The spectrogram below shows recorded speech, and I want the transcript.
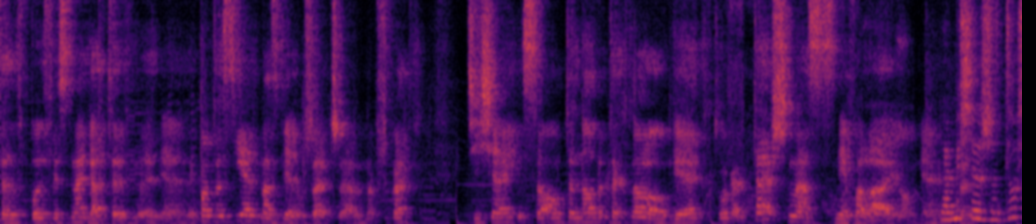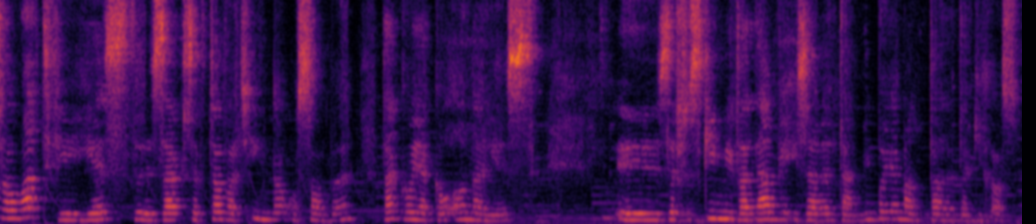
ten wpływ jest negatywny. Nie? To jest jedna z wielu rzeczy, ale na przykład dzisiaj są te nowe technologie, które też nas zniewalają. Nie? Ja myślę, że dużo łatwiej jest zaakceptować inną osobę, taką jaką ona jest, y, ze wszystkimi wadami i zaletami, bo ja mam parę takich osób,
